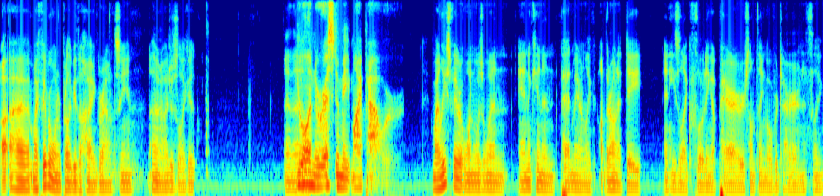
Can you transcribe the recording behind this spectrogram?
uh, uh, my favorite one would probably be the high ground scene. I don't know. I just like it. And then You underestimate my power. My least favorite one was when Anakin and Padme are like they're on a date, and he's like floating a pear or something over to her, and it's like,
